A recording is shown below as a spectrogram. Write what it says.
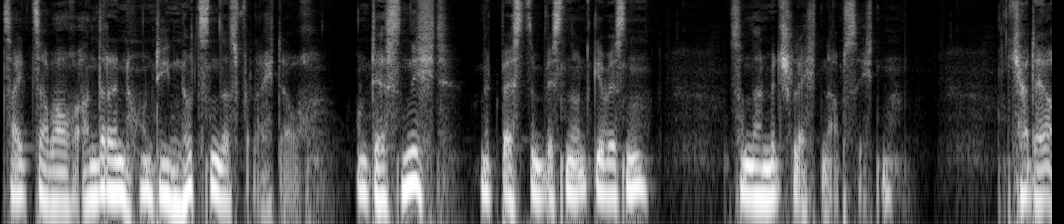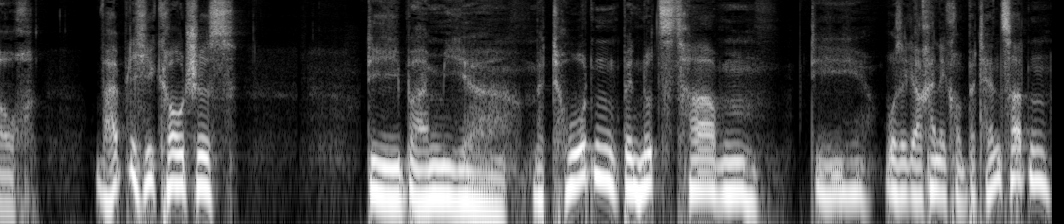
zeigt es aber auch anderen und die nutzen das vielleicht auch. Und das nicht mit bestem Wissen und Gewissen, sondern mit schlechten Absichten. Ich hatte auch weibliche Coaches, die bei mir Methoden benutzt haben, die, wo sie gar keine Kompetenz hatten.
